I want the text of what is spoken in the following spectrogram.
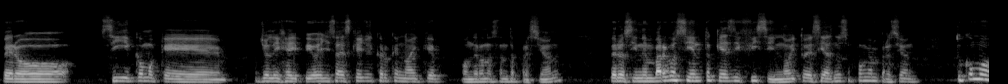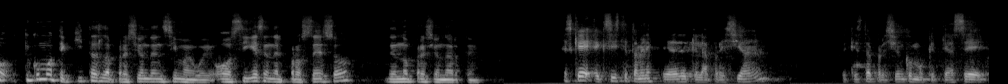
pero sí como que yo le dije a oye, ¿sabes qué? Yo creo que no hay que ponernos tanta presión, pero sin embargo siento que es difícil, ¿no? Y tú decías, no se pongan presión. ¿Tú cómo, ¿Tú cómo te quitas la presión de encima, güey? ¿O sigues en el proceso de no presionarte? Es que existe también la idea de que la presión, de que esta presión como que te hace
